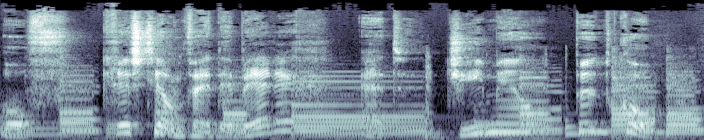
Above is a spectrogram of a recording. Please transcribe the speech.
of christianvdberg@gmail.com.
